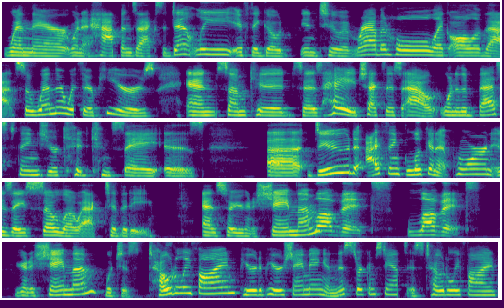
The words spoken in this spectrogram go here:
when they're when it happens accidentally, if they go into a rabbit hole, like all of that. So when they're with their peers and some kid says, "Hey, check this out." One of the best things your kid can say is, uh, dude, I think looking at porn is a solo activity. And so you're going to shame them. Love it. Love it. You're going to shame them, which is totally fine. Peer to peer shaming in this circumstance is totally fine.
